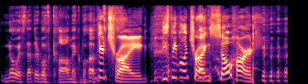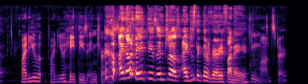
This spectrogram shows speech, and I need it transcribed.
no, it's that they're both comic books. they're trying. These people are trying so hard. why do you why do you hate these intros? I don't hate these intros. I just think they're very funny. You monster.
